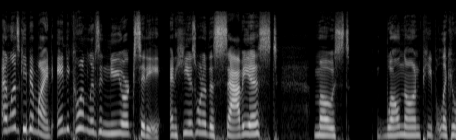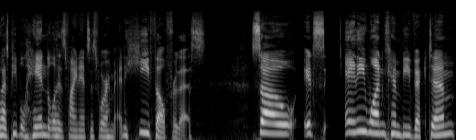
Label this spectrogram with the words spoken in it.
and let's keep in mind andy cohen lives in new york city and he is one of the savviest most well-known people like who has people handle his finances for him and he fell for this. So it's anyone can be victim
